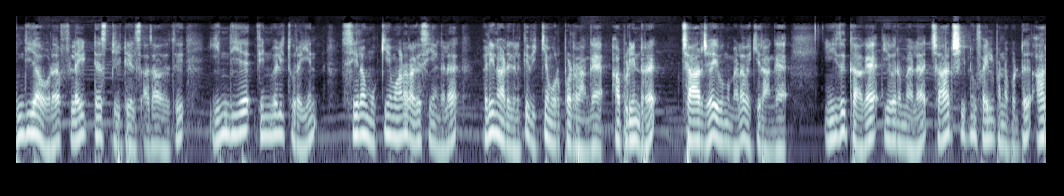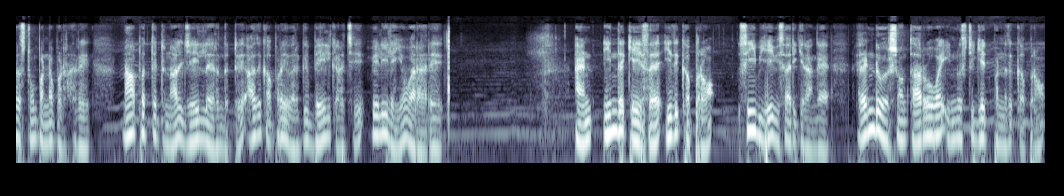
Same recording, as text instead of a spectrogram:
இந்தியாவோட ஃப்ளைட் டெஸ்ட் டீட்டெயில்ஸ் அதாவது இந்திய விண்வெளித்துறையின் சில முக்கியமான ரகசியங்களை வெளிநாடுகளுக்கு விற்க முற்படுறாங்க அப்படின்ற சார்ஜை இவங்க மேலே வைக்கிறாங்க. இதுக்காக இவர் மேலே சார்ஜ் ஷீட்டும் ஃபைல் பண்ணப்பட்டு அரெஸ்ட்டும் பண்ணப்படுறாரு. நாற்பத்தெட்டு நாள் ஜெயிலில் இருந்துட்டு அதுக்கப்புறம் இவருக்கு பெயில் கிடச்சி வெளியிலையும் வராரு. அண்ட் இந்த கேஸை இதுக்கப்புறம் சிபிஐ விசாரிக்கிறாங்க. ரெண்டு வருஷம் தரோவாக இன்வெஸ்டிகேட் பண்ணதுக்கப்புறம்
